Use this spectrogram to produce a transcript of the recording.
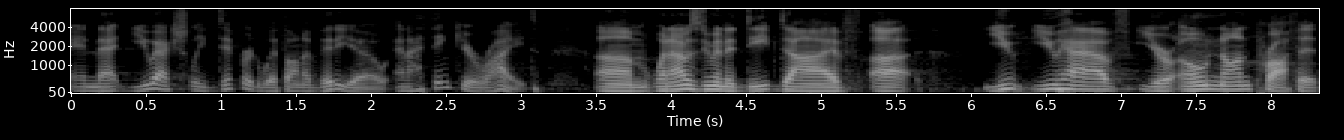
and that you actually differed with on a video, and I think you're right. Um, when I was doing a deep dive, uh, you, you have your own nonprofit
